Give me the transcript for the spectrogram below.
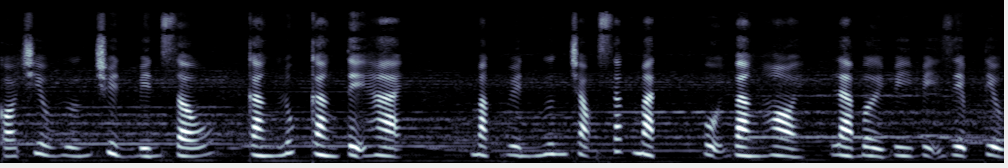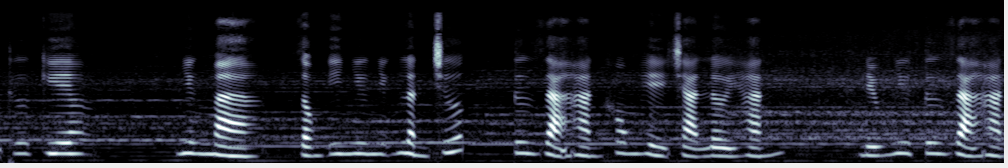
có chiều hướng chuyển biến xấu, càng lúc càng tệ hại. Mặc huyền ngưng trọng sắc mặt, vội vàng hỏi là bởi vì vị diệp tiểu thư kia. Nhưng mà, giống y như những lần trước, tư giả hàn không hề trả lời hắn. Nếu như tư giả hàn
